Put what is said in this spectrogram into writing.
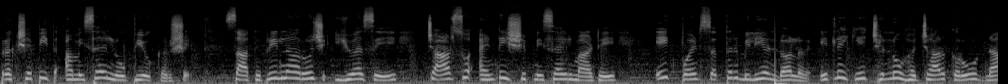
પ્રક્ષેપિત આ મિસાઇલનો ઉપયોગ કરશે. સાત એપ્રિલના રોજ યુએસએ ચારસો એન્ટી શિપ મિસાઇલ માટે એક પોઈન્ટ સત્તર બિલિયન ડોલર એટલે કે છન્નું હજાર કરોડના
